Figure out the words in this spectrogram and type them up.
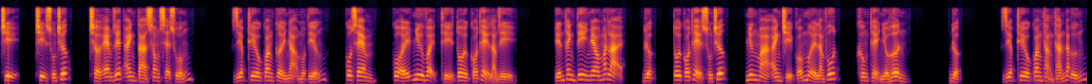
Chị chị xuống trước, chờ em giết anh ta xong sẽ xuống. Diệp thiêu quang cười nhạo một tiếng, cô xem, cô ấy như vậy thì tôi có thể làm gì? Yến thanh ti nheo mắt lại, được, tôi có thể xuống trước, nhưng mà anh chỉ có mười lăm phút, không thể nhiều hơn. Được. Diệp thiêu quang thẳng thắn đáp ứng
